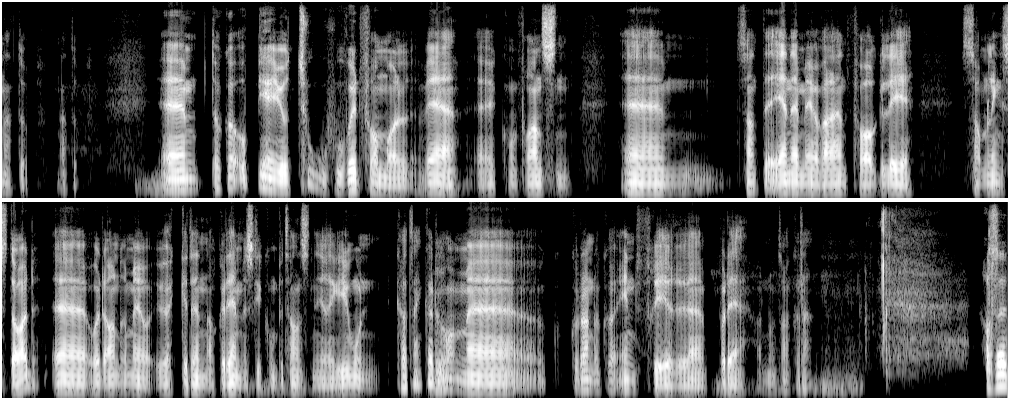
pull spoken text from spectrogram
nettopp. nettopp. Eh, dere oppgir jo to hovedformål ved eh, konferansen. Eh, det ene er med å være en faglig samlingsstad, eh, og det andre med å øke den akademiske kompetansen i regionen. Hva tenker du om eh, hvordan dere innfrir eh, på det? Har du noen tanker der? Altså,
